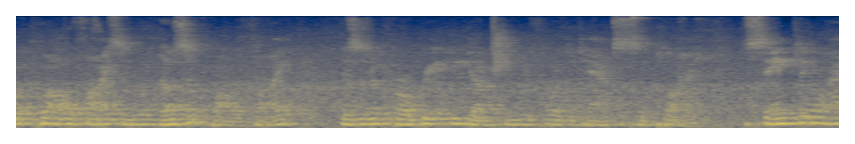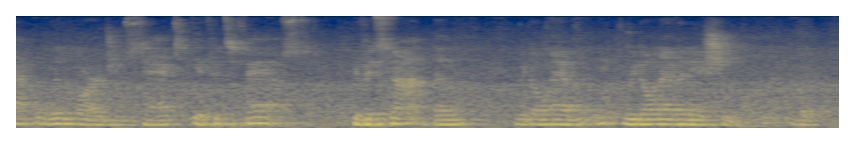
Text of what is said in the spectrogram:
what qualifies and what doesn't qualify as an appropriate deduction before the tax is applied. The same thing will happen with the margins tax if it's passed. If it's not, then we don't have, we don't have an issue on it. But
